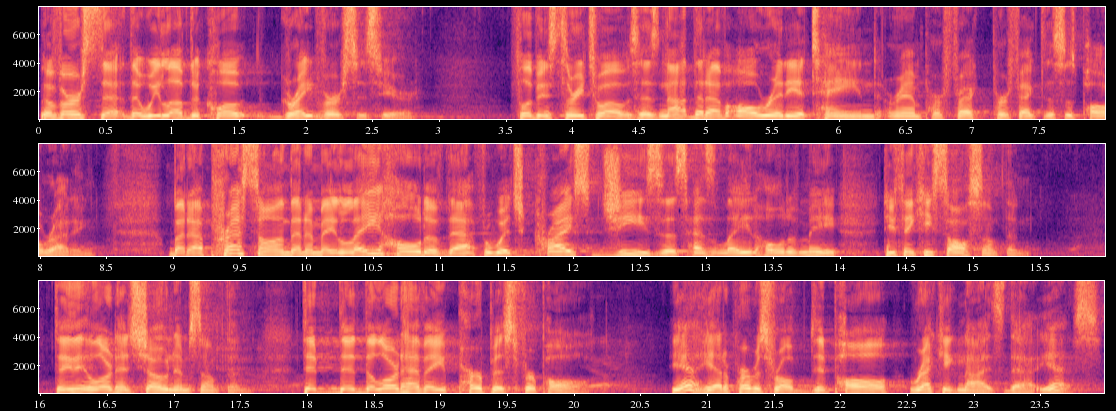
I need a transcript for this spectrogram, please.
The verse that, that we love to quote, great verses here. Philippians 3:12 says, "Not that I've already attained or am perfect perfect." This is Paul writing. "But I press on that I may lay hold of that for which Christ Jesus has laid hold of me." Do you think he saw something? Do you think the Lord had shown him something? Did, did the Lord have a purpose for Paul? Yeah, he had a purpose for all. Did Paul recognize that? Yes.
